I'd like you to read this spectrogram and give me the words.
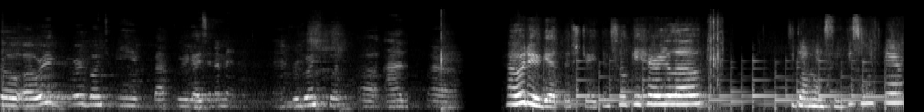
so uh, we're, we're going to be back for you guys in a minute. And we're going to put uh, ads para... How do you get the straight and silky hair you love? To get my silky smooth hair,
